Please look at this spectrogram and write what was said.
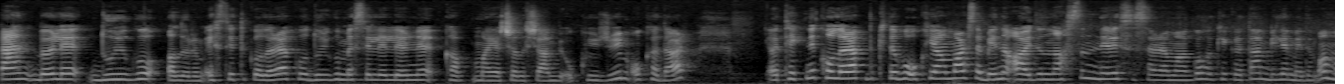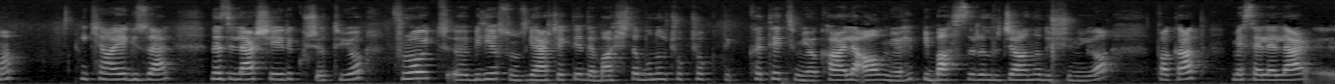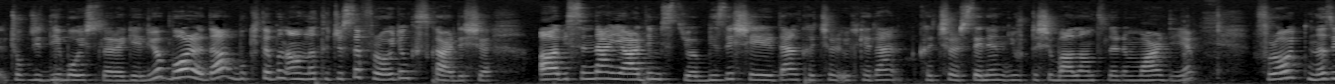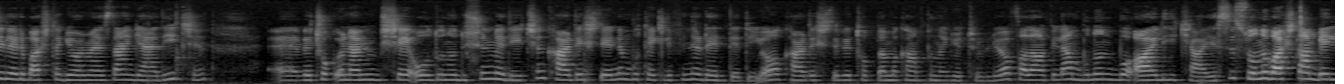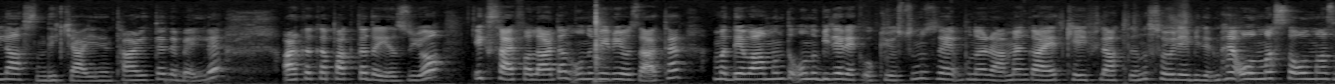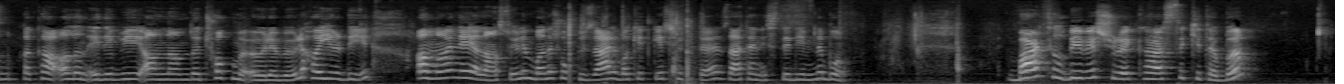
Ben böyle duygu alırım. Estetik olarak o duygu meselelerini kapmaya çalışan bir okuyucuyum. O kadar. Teknik olarak bu kitabı okuyan varsa beni aydınlatsın. Neresi Saramago hakikaten bilemedim ama hikaye güzel. Naziler şehri kuşatıyor. Freud e, biliyorsunuz gerçekte de başta bunu çok çok dikkat etmiyor, kale almıyor. Hep bir bastırılacağını düşünüyor. Fakat meseleler e, çok ciddi boyutlara geliyor. Bu arada bu kitabın anlatıcısı Freud'un kız kardeşi. Abisinden yardım istiyor. Bizi şehirden kaçır, ülkeden kaçır. Senin yurt dışı bağlantıların var diye. Freud Nazileri başta görmezden geldiği için ve çok önemli bir şey olduğunu düşünmediği için kardeşlerinin bu teklifini reddediyor. Kardeşleri toplama kampına götürülüyor falan filan. Bunun bu aile hikayesi. Sonu baştan belli aslında hikayenin. Tarihte de belli. Arka kapakta da yazıyor. İlk sayfalardan onu veriyor zaten. Ama devamında onu bilerek okuyorsunuz ve buna rağmen gayet keyifli aktığını söyleyebilirim. He olmazsa olmaz mutlaka alın edebi anlamda çok mu öyle böyle? Hayır değil. Ama ne yalan söyleyeyim bana çok güzel vakit geçirdi. Zaten istediğim de bu. Bartleby ve Şürekası kitabı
